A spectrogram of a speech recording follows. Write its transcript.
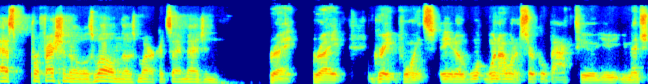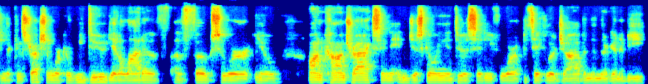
as professional as well in those markets, I imagine. Right, right. Great points. You know, one I want to circle back to. You, you mentioned the construction worker. We do get a lot of of folks who are you know on contracts and, and just going into a city for a particular job, and then they're going to be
